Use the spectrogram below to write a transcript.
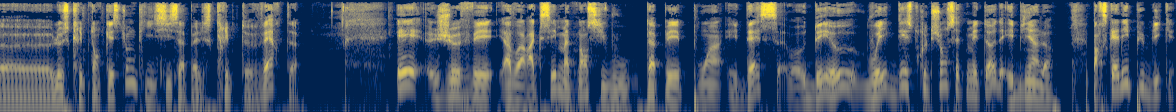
euh, le script en question, qui ici s'appelle script verte. Et je vais avoir accès maintenant, si vous tapez point et des, DE, vous voyez que destruction, cette méthode est bien là. Parce qu'elle est publique.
